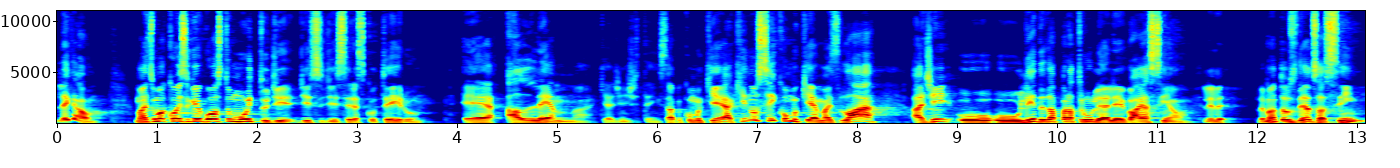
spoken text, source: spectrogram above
É legal. Mas uma coisa que eu gosto muito de, de ser escuteiro é a lema que a gente tem. Sabe como que é? Aqui não sei como que é, mas lá a gente, o, o líder da patrulha, ele vai assim, ó. Ele levanta os dedos assim,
